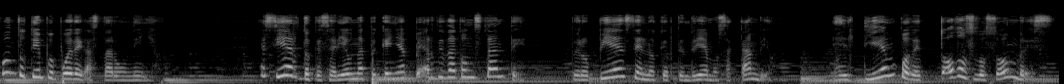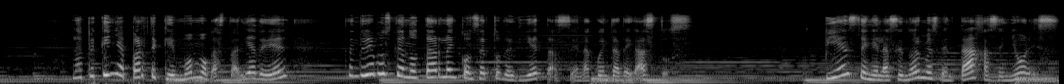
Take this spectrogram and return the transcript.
¿Cuánto tiempo puede gastar un niño? Es cierto que sería una pequeña pérdida constante, pero piense en lo que obtendríamos a cambio. El tiempo de todos los hombres. La pequeña parte que Momo gastaría de él tendríamos que anotarla en concepto de dietas en la cuenta de gastos. Piensen en las enormes ventajas, señores.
